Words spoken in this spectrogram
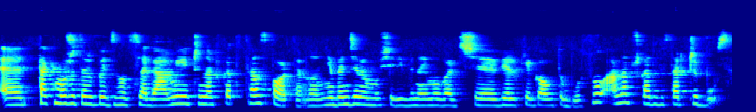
E, tak może też być z noclegami, czy na przykład transportem. No, nie będziemy musieli wynajmować wielkiego autobusu, a na przykład wystarczy bus.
